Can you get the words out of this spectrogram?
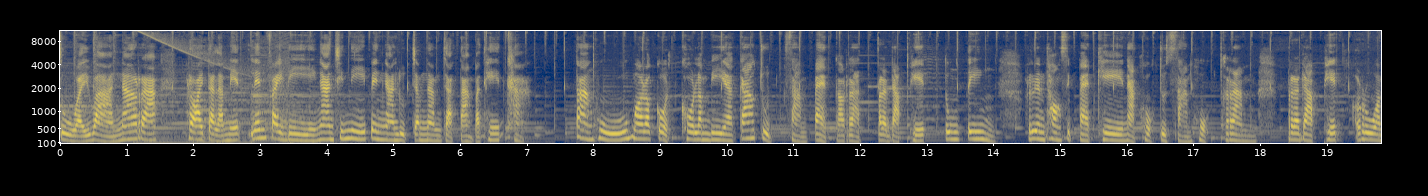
สวยหวานน่ารัก พลอยแต่ละเม็ดเล่นไฟดี งานชิ้นนี้เป็นงานหลุดจำนำจากต่างประเทศค่ะ ต่างหูมรกตโคลัมเบีย 9.38 กรัตประดับเพชรตุ้งติ้ง เรือนทอง 18K หนัก 6.36 กรัม ประดับเพชรรวม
